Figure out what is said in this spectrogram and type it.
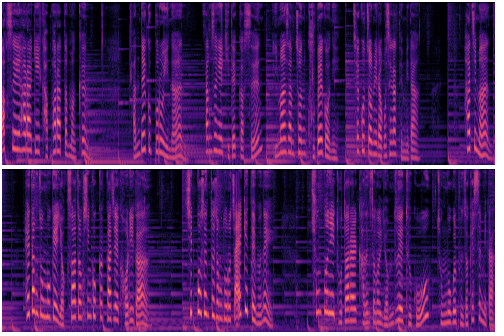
박스의 하락이 가파랐던 만큼 반대급부로 인한 상승의 기대값은 23,900원이 최고점이라고 생각됩니다. 하지만 해당 종목의 역사적 신고가까지의 거리가 10% 정도로 짧기 때문에 충분히 도달할 가능성을 염두에 두고 종목을 분석했습니다.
